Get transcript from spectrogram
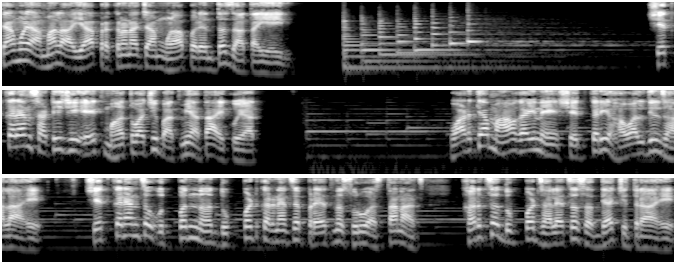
त्यामुळे आम्हाला या प्रकरणाच्या मुळापर्यंत जाता येईल. शेतकऱ्यांसाठीची एक महत्वाची बातमी आता ऐकूयात. वाढत्या महागाईने शेतकरी हवालदिल झाला आहे. शेतकऱ्यांचं उत्पन्न दुप्पट करण्याचे प्रयत्न सुरू असतानाच खर्च दुप्पट झाल्याचं सध्या चित्र आहे.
